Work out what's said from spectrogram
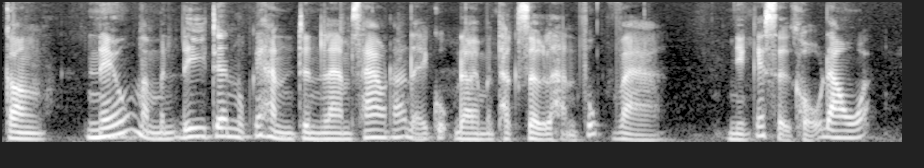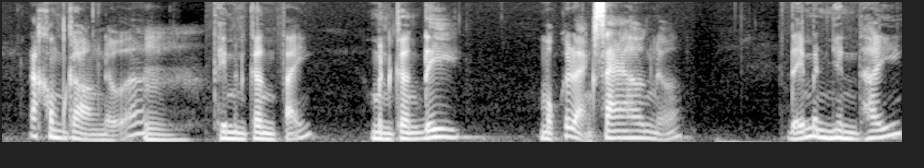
Còn nếu mà mình đi trên một cái hành trình làm sao đó để cuộc đời mình thật sự là hạnh phúc và những cái sự khổ đau á nó không còn nữa ừ. thì mình cần phải mình cần đi một cái đoạn xa hơn nữa để mình nhìn thấy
